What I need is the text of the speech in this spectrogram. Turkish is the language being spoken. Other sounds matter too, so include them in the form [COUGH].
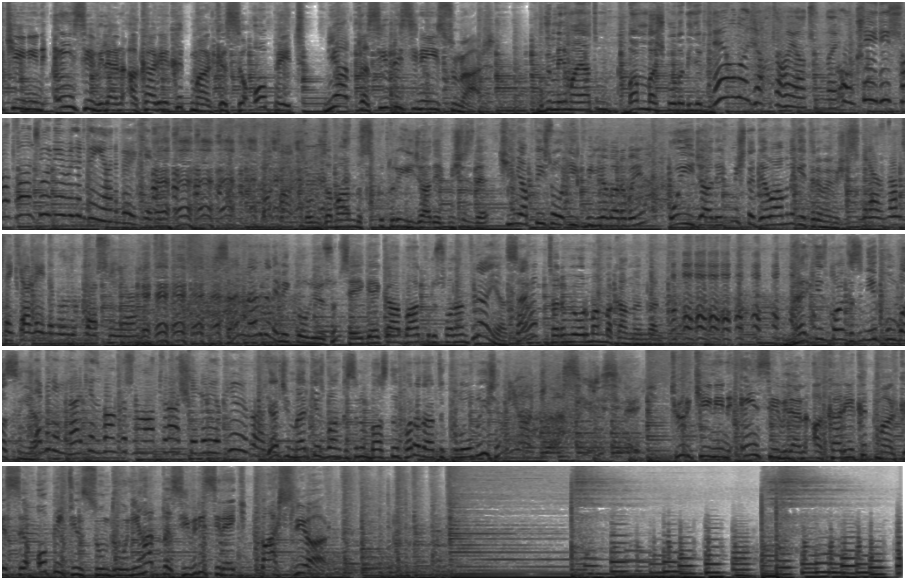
Türkiye'nin en sevilen akaryakıt markası Opet, Nihat'la Sivrisineği sunar. Bugün benim hayatım bambaşka olabilirdi. Ne olacaktı hayatında? Okey değil satranç oynayabilirdin yani belki. [LAUGHS] Son zamanında skuturu icat etmişiz de. Kim yaptıysa o ilk milyalı arabayı o icat etmiş de devamını getirememişiz. Birazdan tekerleği de bulduk dersin ya. [LAUGHS] Sen nereden emekli oluyorsun? SGK, Bağkuruz falan filan ya. Sen Tarım ve Orman Bakanlığı'ndan. [LAUGHS] Merkez Bankası niye pul bassın ya? ne bileyim Merkez Bankası hatıra şeyleri yapıyor ya bazen. Gerçi Merkez Bankası'nın bastığı para da artık pul olduğu için. Nihat'la Sivrisinek. Türkiye'nin en sevilen akaryakıt markası Opet'in sunduğu Nihat'la Sivrisinek başlıyor. Türkiye'nin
